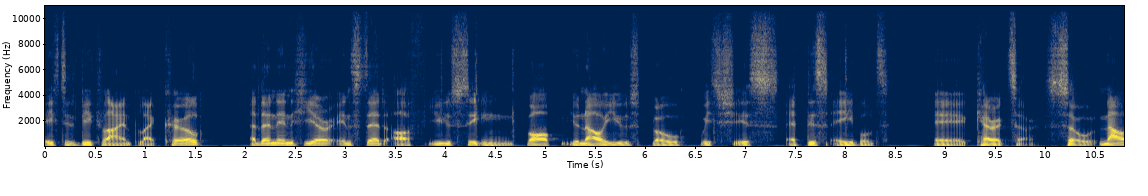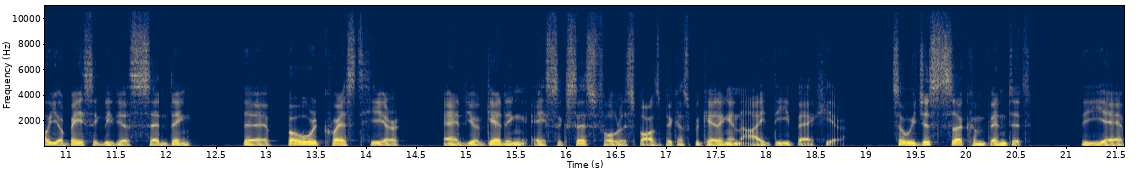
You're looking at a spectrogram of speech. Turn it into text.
HTTP client like curl. And then in here, instead of using Bob, you now use Bo, which is a disabled character. So now you're basically just sending the Bo request here and you're getting a successful response because we're getting an ID back here. So we just circumvented the uh,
